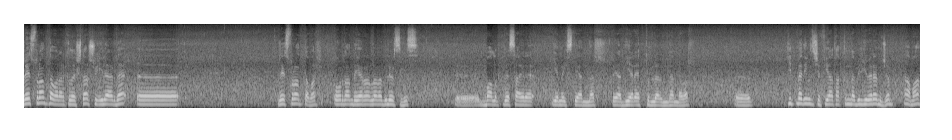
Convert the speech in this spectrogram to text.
restoran da var arkadaşlar. Şu ileride eee restoran da var. Oradan da yararlanabilirsiniz. Eee, balık vesaire yemek isteyenler veya diğer et türlerinden de var. Eee, gitmediğimiz için fiyat hakkında bilgi veremeyeceğim ama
